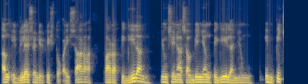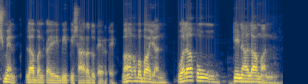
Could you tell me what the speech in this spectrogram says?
ang Iglesia ni Cristo kay Sara para pigilan yung sinasabi niyang pigilan yung impeachment laban kay BP Sara Duterte. Mga kababayan, wala pong kinalaman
